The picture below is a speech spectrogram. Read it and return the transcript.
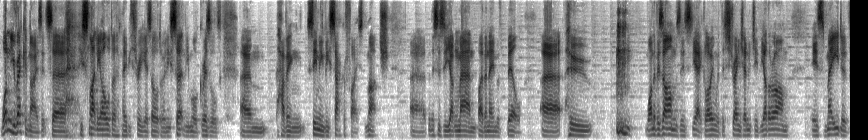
One you recognise. It's uh, he's slightly older, maybe three years older, and he's certainly more grizzled, um, having seemingly sacrificed much. Uh, but this is a young man by the name of Bill, uh, who one of his arms is yeah glowing with this strange energy. The other arm is made of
